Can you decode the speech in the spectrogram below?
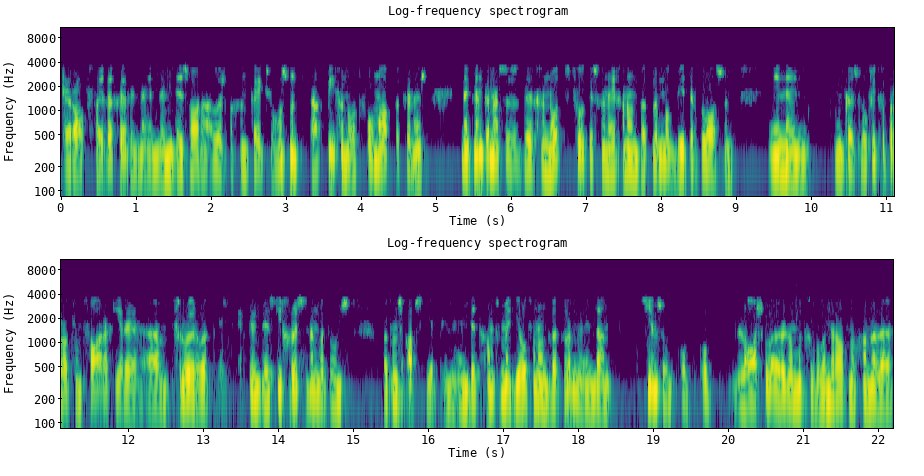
raak veiliger en en, en dis waarna ouers begin kyk. So ons moet rugby genotvol maak vir kinders. En ek dink en as ons die genot fokus gaan hê gaan ontwikkeling ook beter plaasvind. En en en coach Lof het gepraat van vaardighede ehm um, vroeër ook. Ek, ek dink dis die grootste ding wat ons wat ons afskeep en en dit gaan vir my deel van ontwikkeling en dan seuns op op op laerskool ouderdom moet gewoon raak nog aan hulle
